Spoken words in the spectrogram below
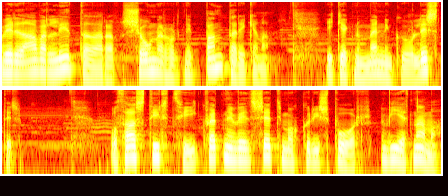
verið afar litaðar af sjónarhorni bandaríkjana í gegnum menningu og listir og það stýrt því hvernig við setjum okkur í spór Vietnama.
